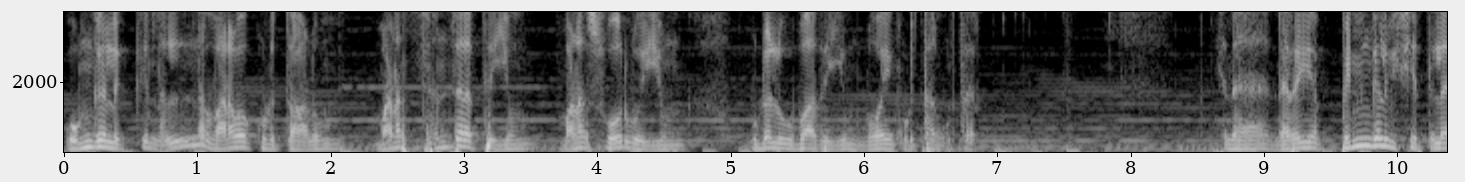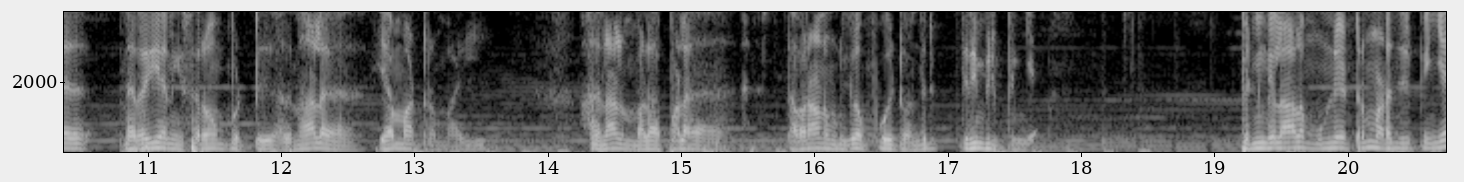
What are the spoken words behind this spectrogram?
உங்களுக்கு நல்ல வரவை கொடுத்தாலும் மன சஞ்சலத்தையும் மன சோர்வையும் உடல் உபாதையும் நோயும் கொடுத்தான் கொடுத்தாரு. என நிறைய பெண்கள் விஷயத்தில் நிறைய நீங்கள் சிரமப்பட்டு அதனால் ஏமாற்றமாகி அதனால் பல பல தவறான முடிவுலாம் போயிட்டு வந்துட்டு திரும்பியிருப்பீங்க. பெண்களால் முன்னேற்றம் அடைஞ்சிருப்பீங்க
